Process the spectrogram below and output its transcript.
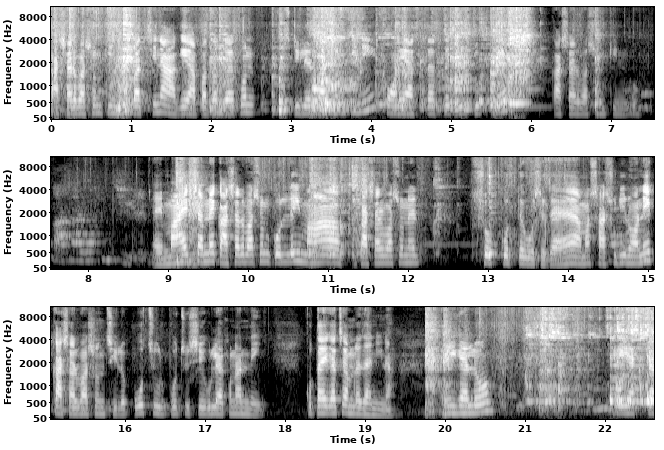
কাঁসার বাসন কিনতে পারছি না, আগে আপাতত এখন স্টিলের বাসন কিনি, পরে আস্তে আস্তে টুকটুক করে কাঁসার বাসন কিনবো। মায়ের সামনে কাঁসার বাসন করলেই মা কাঁসার বাসনের শোক করতে বসে যায়। হ্যাঁ আমার শাশুড়ির অনেক কাঁসার বাসন ছিল, প্রচুর প্রচুর, সেগুলো এখন আর নেই। কোথায় গেছে আমরা জানি না। এই গেল, এই একটা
